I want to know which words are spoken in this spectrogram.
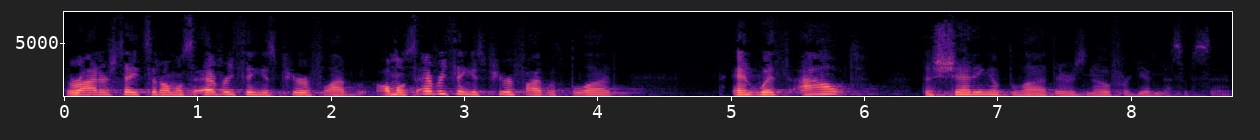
the writer states that almost everything is purified, almost everything is purified with blood. And without the shedding of blood, there is no forgiveness of sins.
